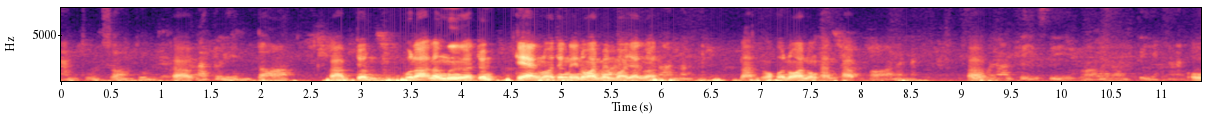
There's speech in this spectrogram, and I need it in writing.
3ทุ่ม2ทุ่มครับมาเปลี่ยนต่อ ครับจนพุ่นละลางมือก็จนแก่งเนาะจังได๋นอนแม่นบ่ยายตรวจนอนมันนั่นว่าก็นอนลงหันครับ พอมันน่ะครัพบอมันนอนตีสี่พอมันนอนตีห้าโอ้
